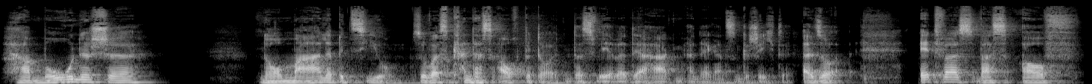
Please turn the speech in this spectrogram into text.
harmonische, normale Beziehung. Sowas kann das auch bedeuten. Das wäre der Haken an der ganzen Geschichte. Also etwas, was auf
